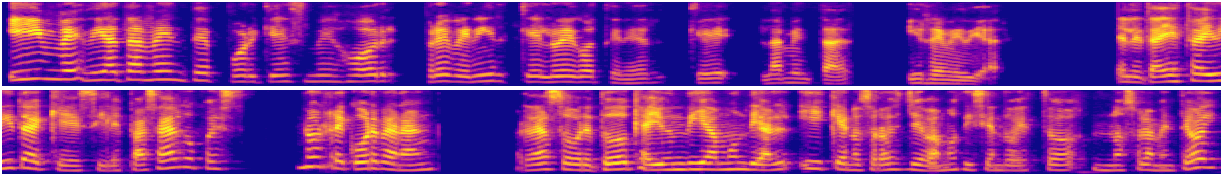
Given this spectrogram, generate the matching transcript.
inmediatamente porque es mejor prevenir que luego tener que lamentar y remediar. El detalle está, Edita, que si les pasa algo, pues nos recordarán, ¿verdad? Sobre todo que hay un día mundial y que nosotros llevamos diciendo esto no solamente hoy,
